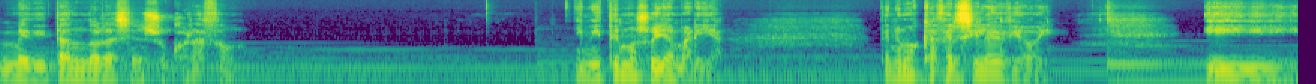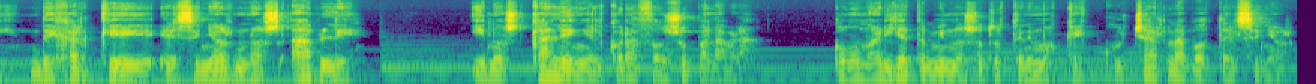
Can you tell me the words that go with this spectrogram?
meditándolas en su corazón. Imitemos hoy a María. Tenemos que hacer silencio hoy y dejar que el Señor nos hable y nos cale en el corazón su palabra. Como María también nosotros tenemos que escuchar la voz del Señor.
